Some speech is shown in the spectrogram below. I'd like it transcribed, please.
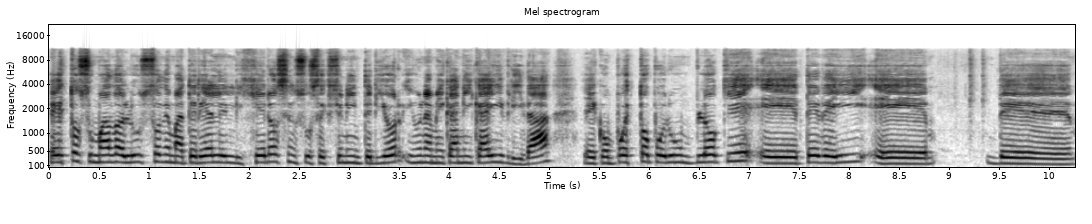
esto sumado al uso de materiales ligeros en su sección interior y una mecánica híbrida eh, compuesto por un bloque TDI de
